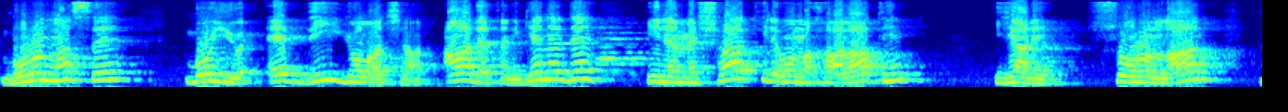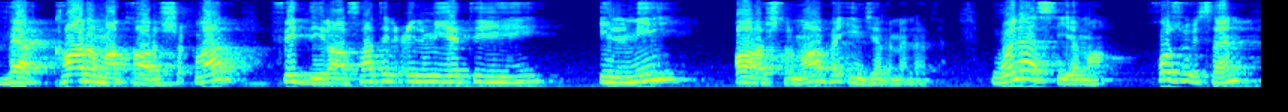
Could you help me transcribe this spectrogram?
bulunması bu yüeddi yol açar. Adeten genelde ile meşakile ve mehalatin yani sorunlar ve karma karışıklar fi dirasatil ilmiyeti ilmi araştırma ve incelemelerde. Ve la siyema hususen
